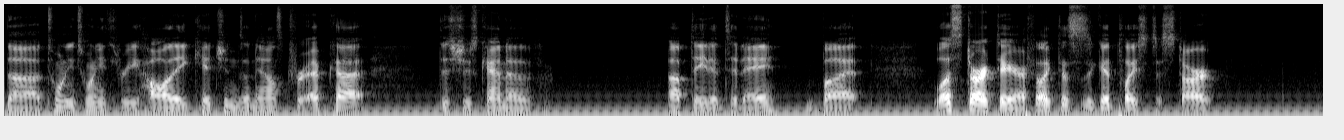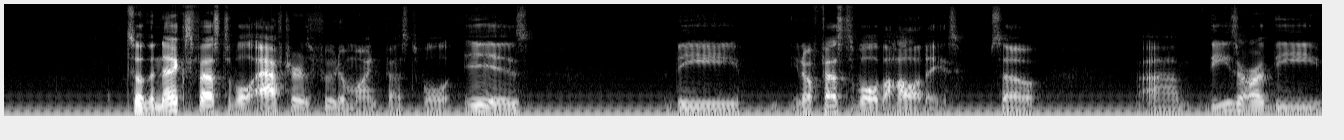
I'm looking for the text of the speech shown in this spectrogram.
the 2023 holiday kitchens announced for Epcot. This just kind of updated today, but let's start there. I feel like this is a good place to start. So the next festival after the Food and Wine Festival is the you know festival of the holidays. So um, these are the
